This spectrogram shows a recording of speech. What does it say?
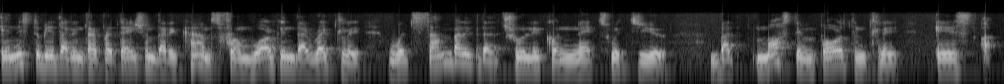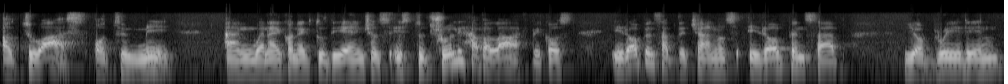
it needs to be that interpretation that it comes from working directly with somebody that truly connects with you. But most importantly, is uh, uh, to us or to me. And when I connect to the angels, is to truly have a laugh because it opens up the channels, it opens up your breathing,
